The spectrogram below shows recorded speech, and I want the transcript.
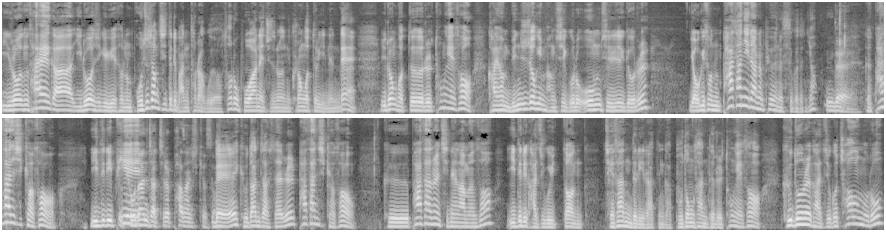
이런 사회가 이루어지기 위해서는 보조 장치들이 많더라고요. 서로 보완해 주는 그런 것들이 있는데 이런 것들을 통해서 과연 민주적인 방식으로 옴 진리교를 여기서는 파산이라는 표현을 쓰거든요. 네. 그 파산시켜서 이들이 그 피해 교단 자체를 파산시켜서. 네, 교단 자체를 파산시켜서 그 파산을 진행하면서 이들이 가지고 있던 재산들이라든가 부동산들을 통해서 그 돈을 가지고 처음으로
